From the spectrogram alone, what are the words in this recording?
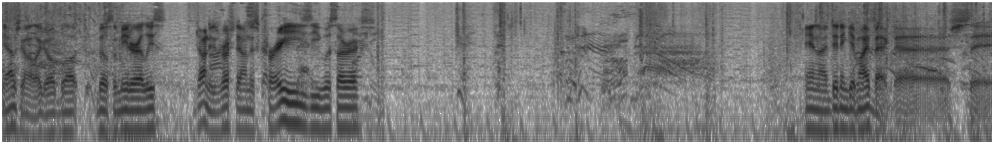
Yeah, I'm just gonna let go block. Build some meter at least. Johnny's rush down is crazy with Cyrax. And I didn't get my back dash. Sick.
